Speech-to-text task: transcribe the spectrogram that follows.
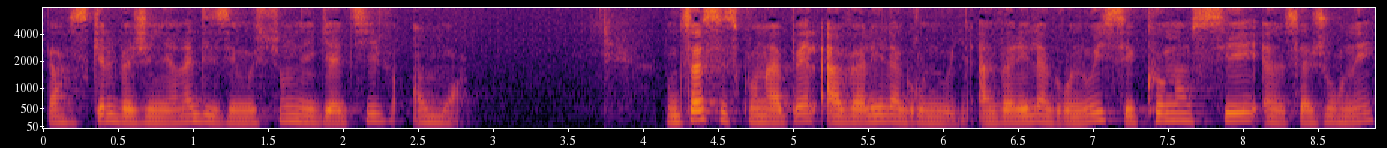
parce qu'elle va générer des émotions négatives en moi. Donc ça, c'est ce qu'on appelle avaler la grenouille. Avaler la grenouille, c'est commencer euh, sa journée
